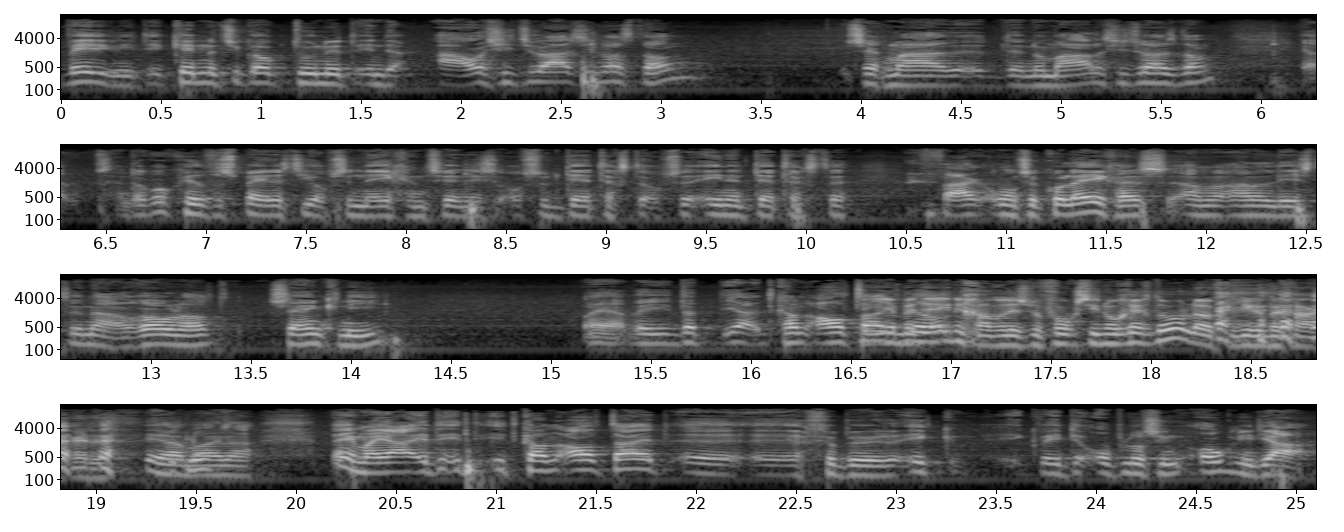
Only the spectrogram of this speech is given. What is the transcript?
Weet ik niet. Ik ken natuurlijk ook toen het in de oude situatie was dan. Zeg maar de normale situatie dan. Ja, er zijn ook, ook heel veel spelers die op zijn 29ste, of zijn 30ste, of zijn 31ste. Vaak onze collega's, an- analisten. Nou, Ronald, zijn knie. Maar ja, weet je, dat, ja, het kan altijd je bent de enige analist bij Fox die nog rechtdoor loopt hier in de gang. Ja, bijna. Nee, maar ja, het, het, het kan altijd eh, eh, gebeuren. Ik, ik weet de oplossing ook niet. Ja,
